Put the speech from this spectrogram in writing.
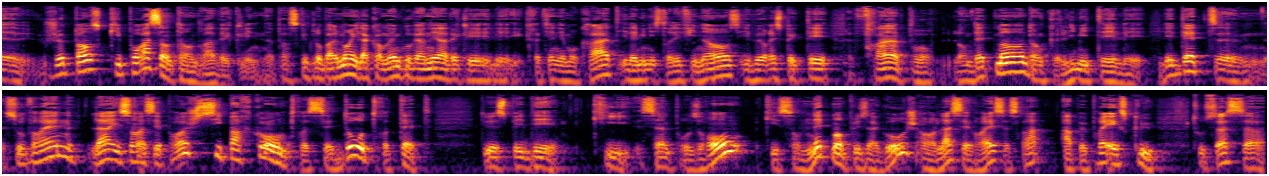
euh, je pense qu'il pourra s'entendre avec Lindner, parce que globalement, il a quand même gouverné avec les, chrétiens démocrates, il est ministre des Finances, il veut respecter le frein pour l'endettement, donc limiter les, les dettes euh, souveraines. Là, ils sont assez proches. Si par contre, c'est d'autres têtes du SPD qui s'imposeront, qui sont nettement plus à gauche, alors là, c'est vrai, ce sera à peu près exclu. Tout ça, ça,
